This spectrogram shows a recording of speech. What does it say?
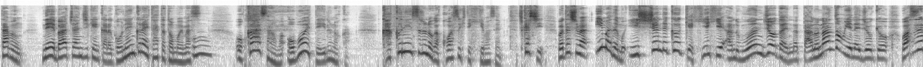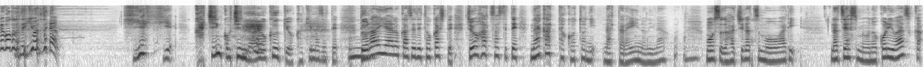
多分、ねえばあちゃん事件から5年くらい経ったと思います。うんお母さんは覚えているのか確認するのが怖すぎて聞けません。しかし、私は今でも一瞬で空気が冷え冷え無安状態になったあの何とも言えない状況を忘れることができません。冷え冷え、カチンコチンのあの空気をかき混ぜて、ドライヤーの風で溶かして蒸発させてなかったことになったらいいのにな。もうすぐ8月も終わり、夏休みも残りわずか。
